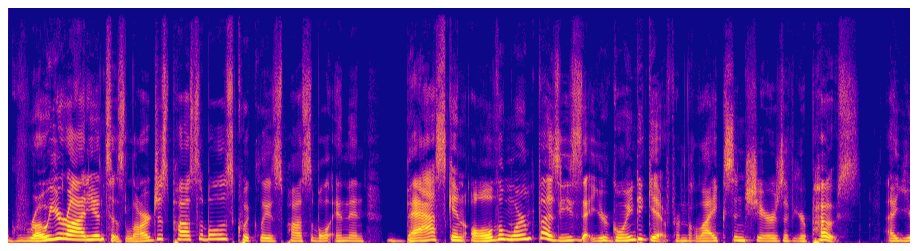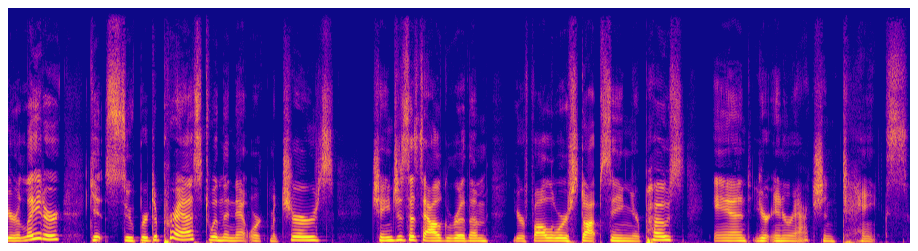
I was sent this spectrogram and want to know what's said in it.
grow your audience as large as possible, as quickly as possible, and then bask in all the warm fuzzies that you're going to get from the likes and shares of your posts. A year later, get super depressed when the network matures changes its algorithm, your followers stop seeing your posts, and your interaction tanks.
